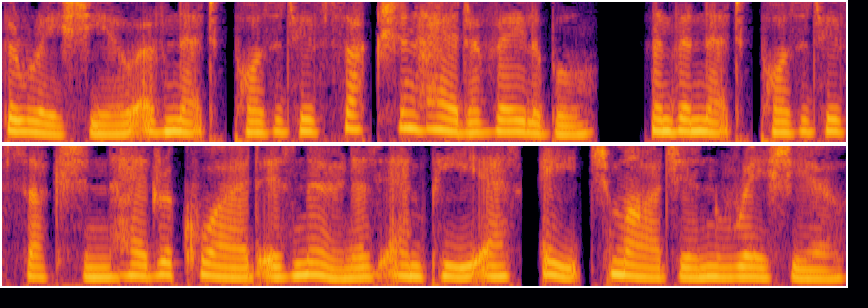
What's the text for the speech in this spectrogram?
The ratio of net positive suction head available, and the net positive suction head required is known as NPSH margin ratio.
